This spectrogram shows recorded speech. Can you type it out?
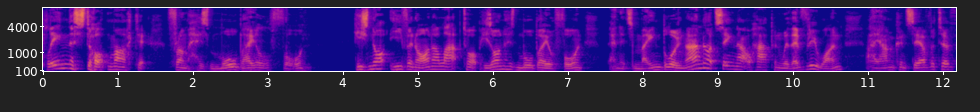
playing the stock market from his mobile phone. He's not even on a laptop, he's on his mobile phone, and it's mind blowing. I'm not saying that will happen with everyone. I am conservative,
